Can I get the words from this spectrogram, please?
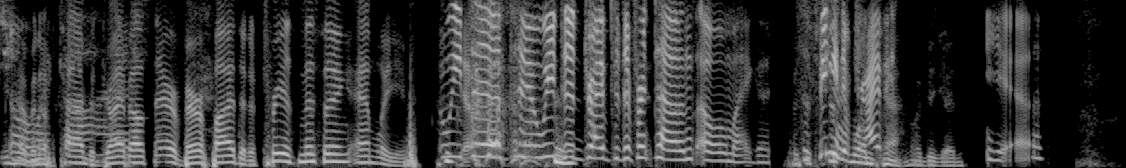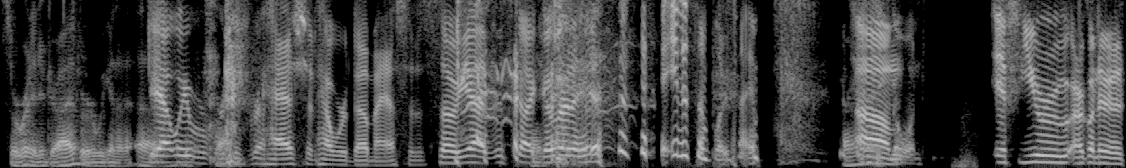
You Oh have my enough time to drive out there, verify that a tree is missing, and leave. We Yeah. did too. We did drive to different towns. Oh my god. So just- speaking just of one driving- town would be good. Yeah. so we're ready to drive, or are we gonna? Uh, Yeah, we were, we're just rehashing how we're dumbasses. So yeah, this guy go right ahead. In a simpler time. Um, if you are going to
